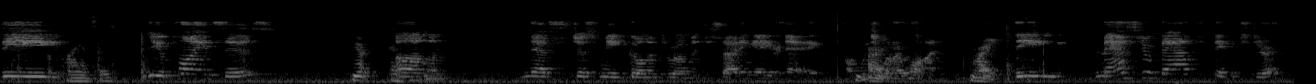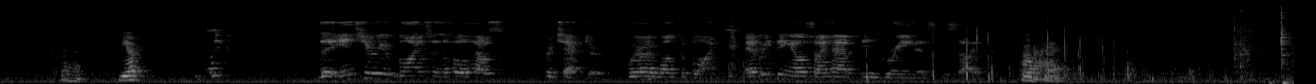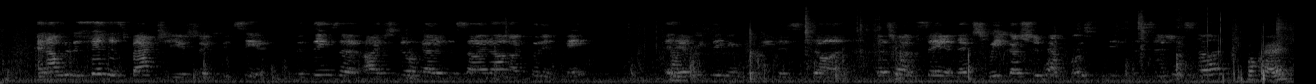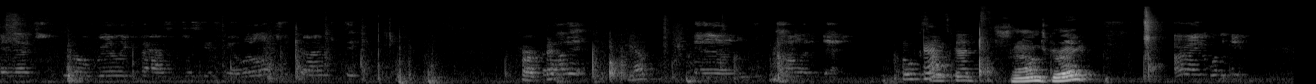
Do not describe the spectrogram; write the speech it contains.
The, Appliances. the appliances. Yep. Um, and that's just me going through them and deciding yay or nay on which Right. one I want. Right. The master bath fixture, Correct. Yep. the interior blinds and the whole house protector, where I want the blinds. Everything else I have in green is decided. Okay. And I'm gonna send this back to you so you can see it. The things that I've still gotta decide on, I put in pink, and everything in green is done. That's why I'm saying next week I should have most of these decisions done, Okay. and that's, you know, really fast, it just gives me a little extra time to think Perfect. about it, Yep. and call it a day. Okay. Sounds good. Sounds great. All right, well, you,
